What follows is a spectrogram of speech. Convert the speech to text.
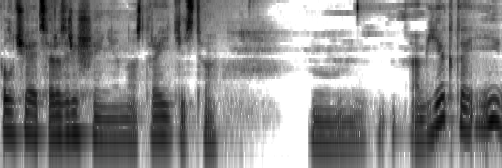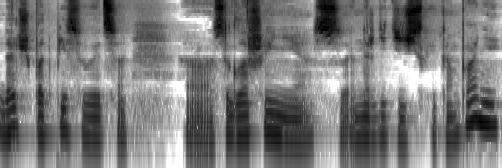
получается разрешение на строительство объекта и дальше подписывается соглашение с энергетической компанией,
